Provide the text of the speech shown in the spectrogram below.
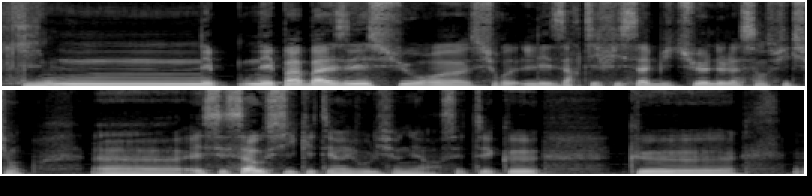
qui n'est pas basé sur, sur les artifices habituels de la science-fiction. Et c'est ça aussi qui était révolutionnaire, c'était que, que euh,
